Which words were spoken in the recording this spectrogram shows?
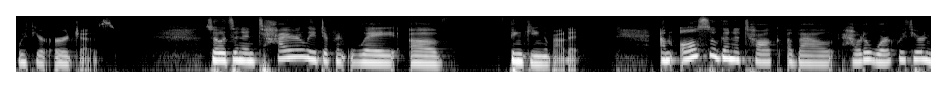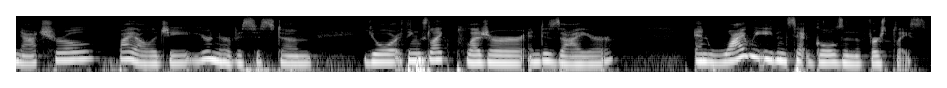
with your urges. So it's an entirely different way of thinking about it. I'm also going to talk about how to work with your natural biology, your nervous system, your things like pleasure and desire, and why we even set goals in the first place.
